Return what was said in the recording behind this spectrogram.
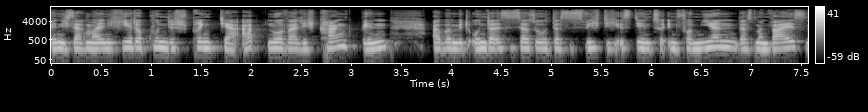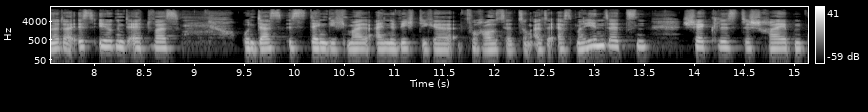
Denn ich sage mal, nicht jeder Kunde springt ja ab, nur weil ich krank bin. Aber mitunter ist es ja so, dass es wichtig ist, den zu informieren, dass man weiß, ne, da ist irgendetwas. Und das ist, denke ich mal, eine wichtige Voraussetzung. Also erstmal hinsetzen, Checkliste schreiben.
